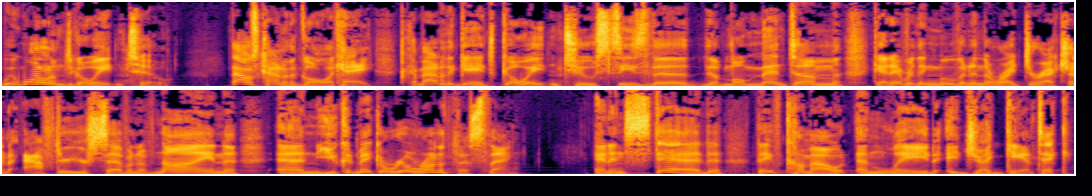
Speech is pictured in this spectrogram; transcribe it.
We wanted them to go 8 and 2. That was kind of the goal. Like, hey, come out of the gates, go 8 and 2, seize the the momentum, get everything moving in the right direction after you're 7 of 9 and you could make a real run at this thing. And instead, they've come out and laid a gigantic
